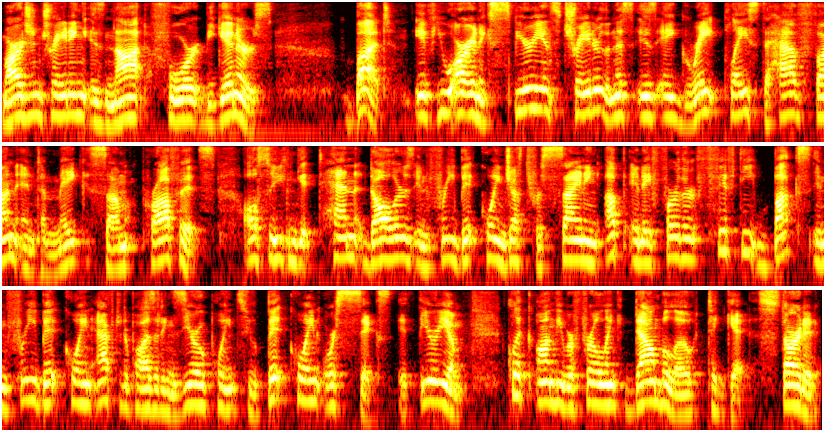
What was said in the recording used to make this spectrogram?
Margin trading is not for beginners, but if you are an experienced trader, then this is a great place to have fun and to make some profits. Also, you can get $10 in free Bitcoin just for signing up and a further 50 bucks in free Bitcoin after depositing 0.2 Bitcoin or 6 Ethereum. Click on the referral link down below to get started.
